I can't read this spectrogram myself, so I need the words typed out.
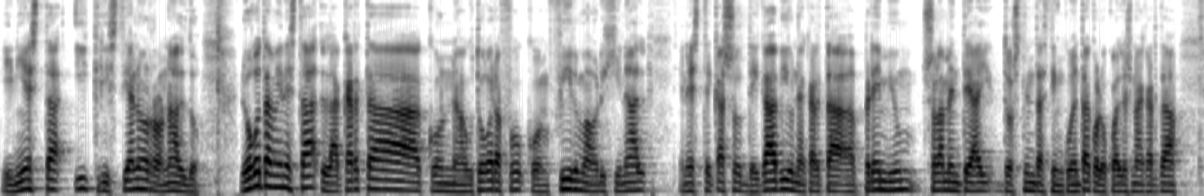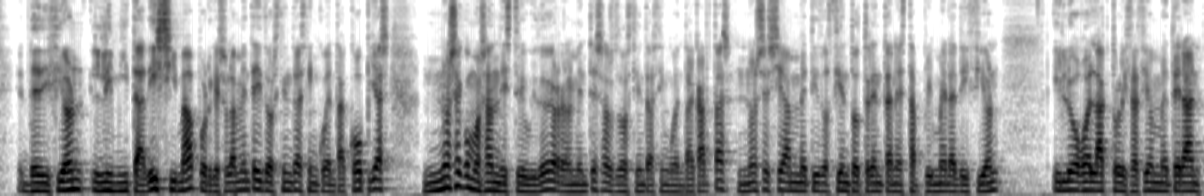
Iniesta y Cristiano Ronaldo. Luego también está la carta con autógrafo, con firma original, en este caso de Gaby, una carta premium, solamente hay 250, con lo cual es una carta de edición limitadísima, porque solamente hay 250 copias. No sé cómo se han distribuido realmente esas 250 cartas, no sé si han metido 130 en esta primera edición y luego en la actualización meterán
